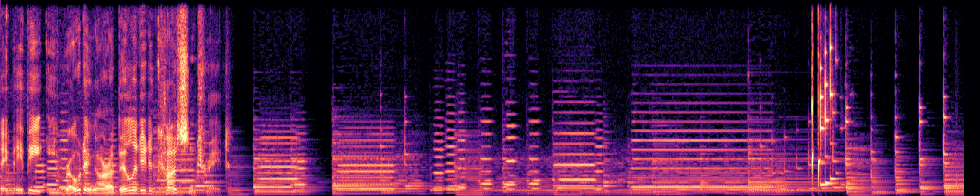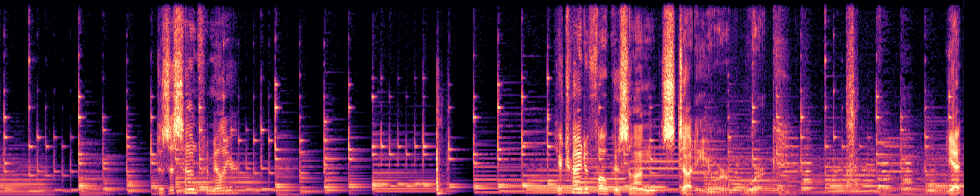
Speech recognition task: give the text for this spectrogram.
They may be eroding our ability to concentrate. Does this sound familiar? You're trying to focus on study or work. Yet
